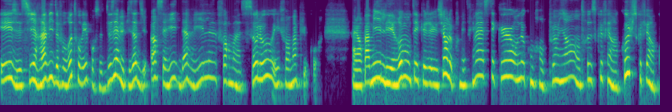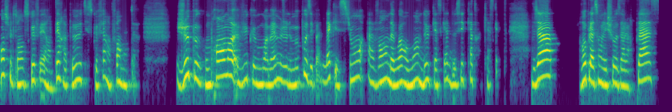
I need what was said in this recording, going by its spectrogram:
et je suis ravie de vous retrouver pour ce deuxième épisode du hors-série d'avril, format solo et format plus court. Alors, parmi les remontées que j'ai eues sur le premier trimestre, c'est qu'on ne comprend plus rien entre ce que fait un coach, ce que fait un consultant, ce que fait un thérapeute et ce que fait un formateur. Je peux comprendre, vu que moi-même, je ne me posais pas la question avant d'avoir au moins deux casquettes de ces quatre casquettes. Déjà, replaçons les choses à leur place.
